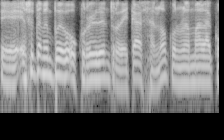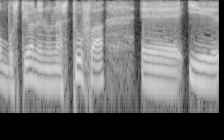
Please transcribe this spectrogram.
eso también puede ocurrir dentro de casa, ¿no? con una mala combustión en una estufa y,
